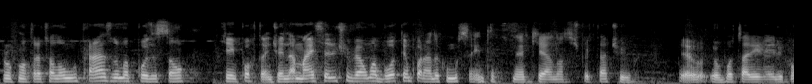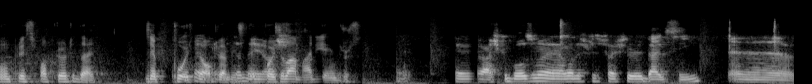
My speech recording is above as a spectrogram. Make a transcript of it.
para um contrato a longo prazo, numa posição que é importante, ainda mais se ele tiver uma boa temporada como center, né, que é a nossa expectativa. Eu, eu botaria ele como principal prioridade. Depois, é, obviamente, depois de Lamar e Andrews. É, eu acho que o Bozeman é uma das principais prioridades, sim. É,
